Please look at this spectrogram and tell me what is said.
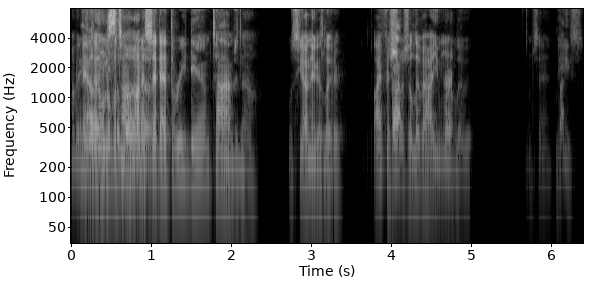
hope you Yeah, niggas had I a like wonderful time. I love, done said that three damn times now. We'll see y'all niggas later. Life is short, so live it how you want to live it. You know what I'm saying? Peace.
